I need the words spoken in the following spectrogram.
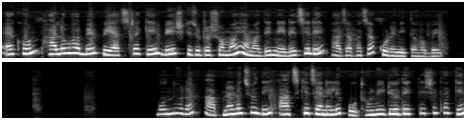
এখন ভালোভাবে পেঁয়াজটাকে বেশ কিছুটা সময় আমাদের নেড়ে চেড়ে ভাজা ভাজা করে নিতে হবে। বন্ধুরা, আপনারা যদি আজকে চ্যানেলে প্রথম ভিডিও দেখতে এসে থাকেন,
